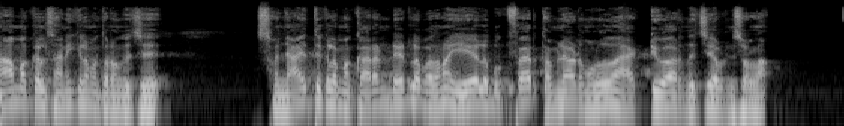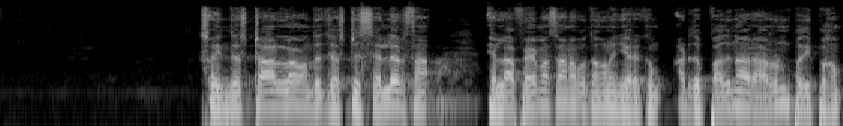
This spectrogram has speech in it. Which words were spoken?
நாமக்கல் சனிக்கிழமை தொடங்குச்சு. ஸோ ஞாயிற்றுக்கிழமை கரண்ட் டேட்டில் பார்த்தோன்னா ஏழு புக் ஃபேர் தமிழ்நாடு முழுவதும் ஆக்டிவாக இருந்துச்சு அப்படின்னு சொல்லலாம். ஸோ இந்த ஸ்டால்லாம் வந்து ஜஸ்ட்டு செல்லர்ஸ் தான். எல்லா ஃபேமஸான புத்தகங்களும் இங்கே இருக்கும். அடுத்து பதினாறு அருண் பதிப்பகம்.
